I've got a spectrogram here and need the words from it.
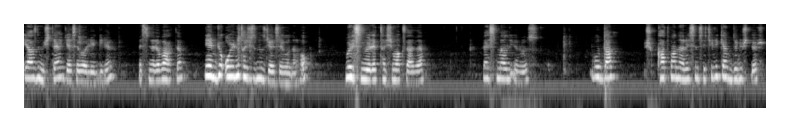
yazdım işte CSGO ile ilgili. Resimlere baktım. Diyelim ki oyunu taşıdınız CSGO'dan hop. Bu resmi böyle taşımak zaten. Resmi alıyoruz. Buradan şu katmanla resim seçilirken dönüştür.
